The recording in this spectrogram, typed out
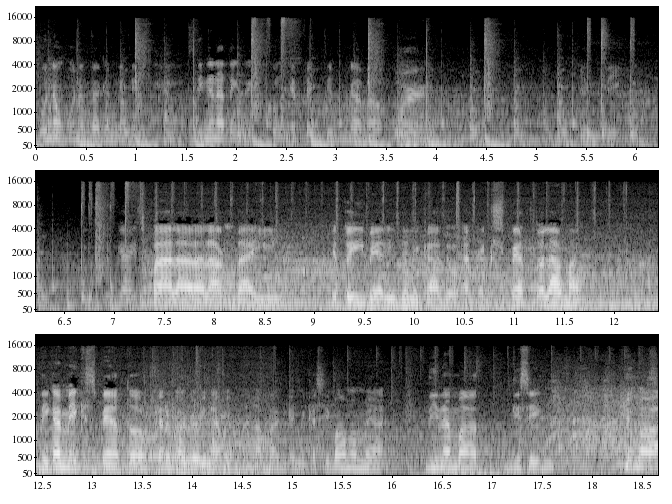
unang-unang gagamitin. Tingnan natin kung effective nga ba or hindi. So guys, paalala lang dahil ito'y very delikado at eksperto lamang. Hindi kami eksperto pero gagawin namin. Nakabahan kami kasi baka mamaya di na magising yung, mga,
